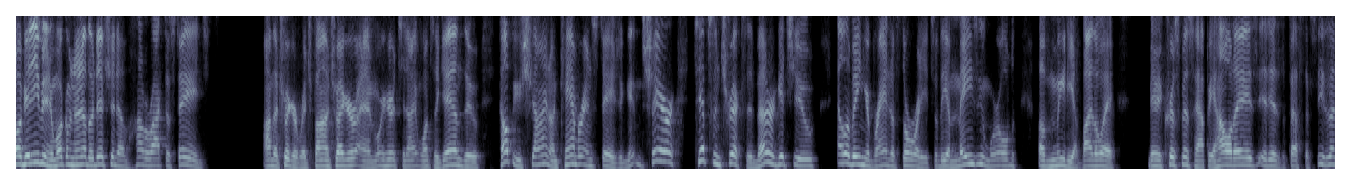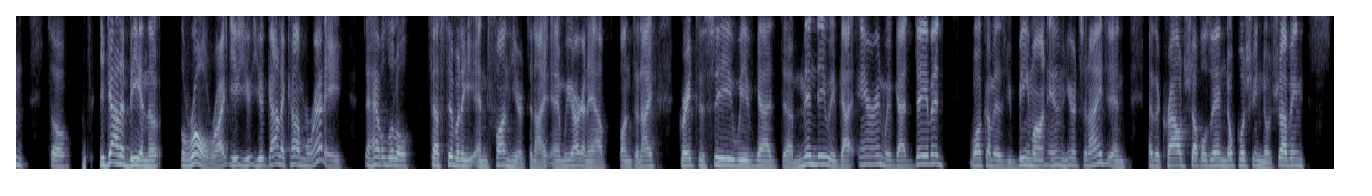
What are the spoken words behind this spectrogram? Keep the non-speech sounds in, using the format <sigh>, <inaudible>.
Well, good evening and welcome to another edition of How to Rock the Stage. I'm the Trigger, Rich Bontrager, and we're here tonight once again to help you shine on camera and stage and get, share tips and tricks that better get you elevating your brand authority to the amazing world of media. By the way, Merry Christmas, Happy Holidays. It is the festive season, so you got to be in the the role, right? You you you got to come ready to have a little festivity and fun here tonight, and we are going to have fun tonight. Great to see. We've got uh, Mindy, we've got Aaron, we've got David. Welcome as you beam on in here tonight. And as the crowd shuffles in, no pushing, no shoving,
